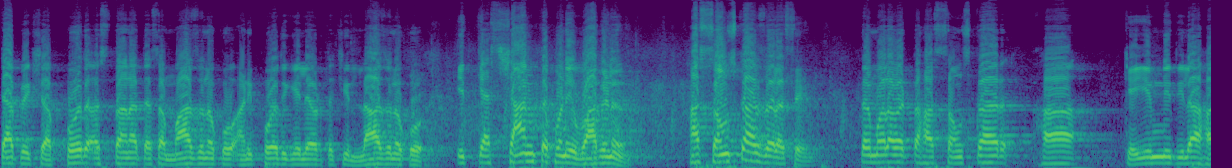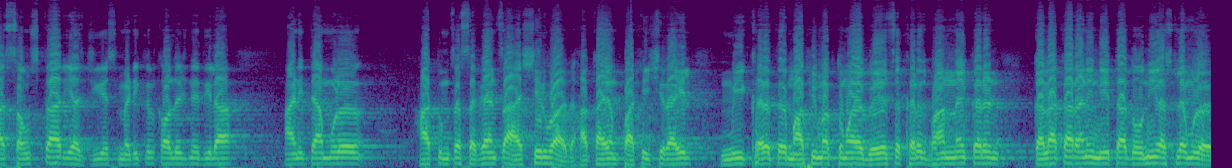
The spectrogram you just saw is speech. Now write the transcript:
त्यापेक्षा पद असताना त्याचा माज नको आणि पद गेल्यावर त्याची लाज नको. इतक्या शांतपणे वागणं हा संस्कार जर असेल तर मला वाटतं हा संस्कार हा के एमने दिला हा संस्कार या जी एस मेडिकल कॉलेजने दिला आणि त्यामुळं हा तुमचा सगळ्यांचा आशीर्वाद हा कायम पाठीशी राहील. मी खरं तर माफी मागतो मला वेळेचं खरंच भान नाही कारण कलाकार आणि नेता दोन्ही असल्यामुळं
